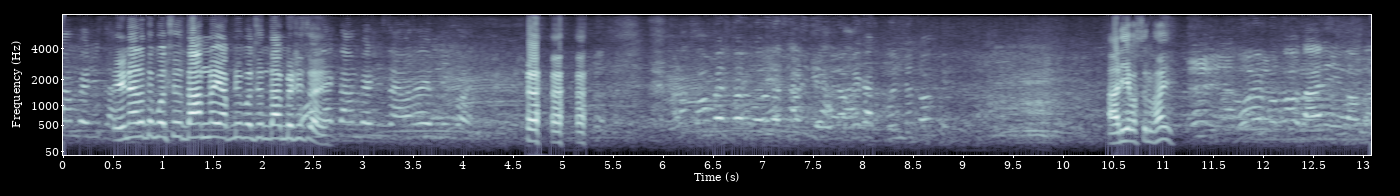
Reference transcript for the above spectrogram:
দাম বেশি চায় এনারা তো বলছে দাম নাই আপনি বলছেন দাম বেশি চায় অনেক দাম বেশি চায় ওরা এমনি কয় ওরা কম বেশ করে বললে ছাড়ি দিয়ে ওরা বেকার ফোন তো আরিয়া বাসুর ভাই ওই কোথাও যায়নি বাবা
